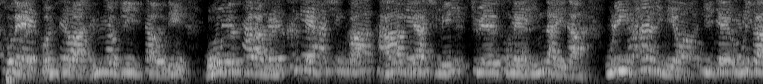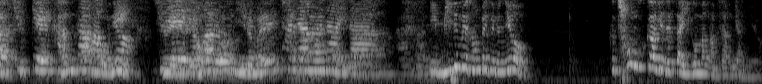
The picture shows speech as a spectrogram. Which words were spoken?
손에 권세와 능력이 있사오니 모든 사람을 크게 하심과 강하게 하심이 주의 손에 있나이다. 우리 하나님이여 이제 우리가 주께 감사하오니 주의 영화로운 이름을 찬양하나이다. 이 믿음의 선배들은요, 그 천국 가게 됐다 이것만 감사한 게 아니에요.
